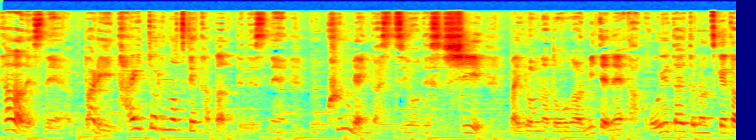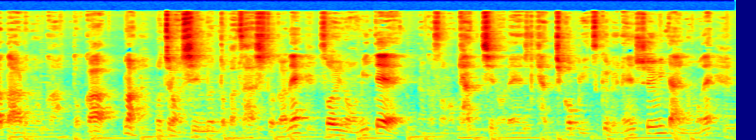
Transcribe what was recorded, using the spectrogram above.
ただですねやっぱりタイトルの付け方ってですねもう訓練が必要ですし、まあ、いろんな動画を見てねあこういうタイトルの付け方あるのかとか、まあ、もちろん新聞とか雑誌とかねそういうのを見てなんかそのキャッチの練キャッチコピー作る練習みたいのもね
